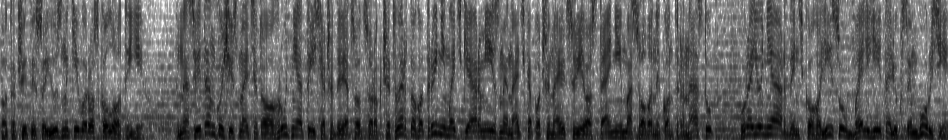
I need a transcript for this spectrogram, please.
оточити союзників і розколоти їх. На світанку 16 грудня 1944-го три німецькі армії зненацька починають свій останній масований контрнаступ у районі Арденського лісу в Бельгії та Люксембурзі.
